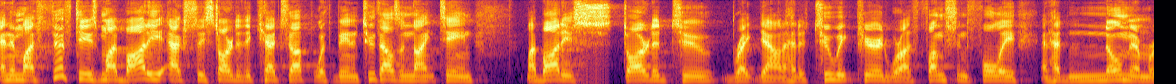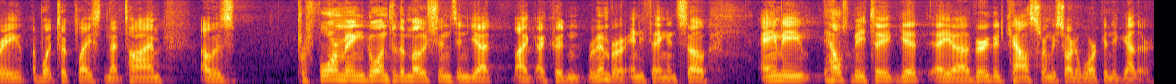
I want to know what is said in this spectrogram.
and in my 50s, my body actually started to catch up with me. And in 2019, my body started to break down. I had a two week period where I functioned fully and had no memory of what took place in that time. I was performing, going through the motions, and yet I, I couldn't remember anything. And so Amy helped me to get a, a very good counselor, and we started working together.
